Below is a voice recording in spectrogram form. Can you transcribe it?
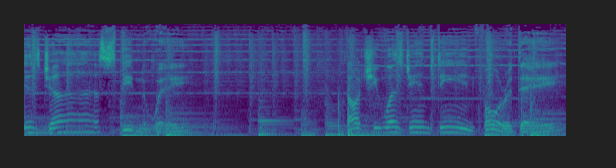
is just speeding away. Thought she was James Dean for a day.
